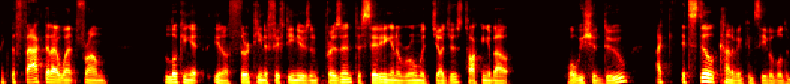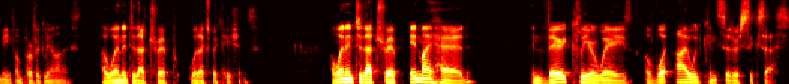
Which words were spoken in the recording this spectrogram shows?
Like the fact that I went from looking at, you know, 13 to 15 years in prison to sitting in a room with judges talking about what we should do. I, it's still kind of inconceivable to me, if I'm perfectly honest. I went into that trip with expectations. I went into that trip in my head in very clear ways of what I would consider success.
